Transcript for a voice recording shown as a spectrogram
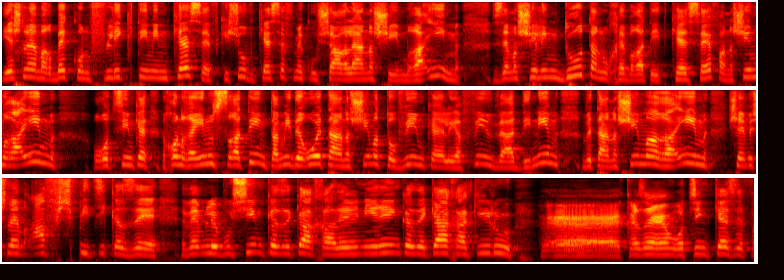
יש להם הרבה קונפליקטים עם כסף, כי שוב, כסף מקושר לאנשים רעים. זה מה שלימדו אותנו חברתית, כסף, אנשים רעים רוצים, כן, נכון, ראינו סרטים, תמיד הראו את האנשים הטובים כאלה יפים ועדינים, ואת האנשים הרעים שהם יש להם אף שפיצי כזה, והם לבושים כזה ככה, והם נראים כזה ככה, כאילו, כזה הם רוצים כסף,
